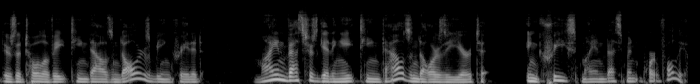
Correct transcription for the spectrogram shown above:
there's a total of $18,000 being created. My investor's getting $18,000 a year to increase my investment portfolio.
